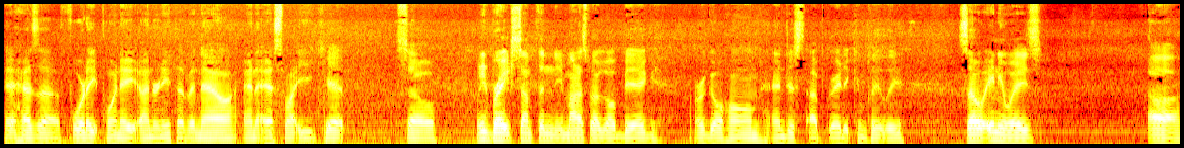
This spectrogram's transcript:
It has a Ford 8.8 underneath of it now and an SYE kit. So when you break something, you might as well go big or go home and just upgrade it completely. So anyways, uh,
